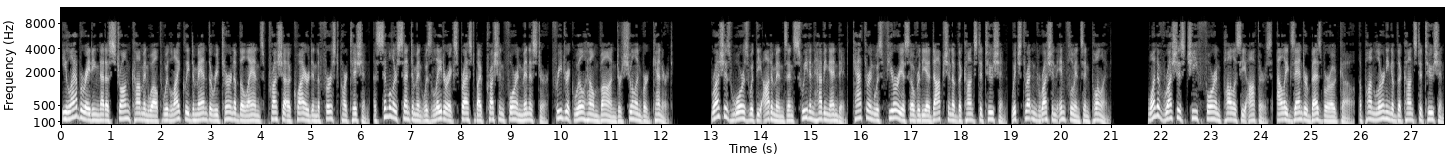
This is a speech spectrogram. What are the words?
Elaborating that a strong Commonwealth would likely demand the return of the lands Prussia acquired in the First Partition, a similar sentiment was later expressed by Prussian Foreign Minister, Friedrich Wilhelm von der Schulenburg-Kehnert. Russia's wars with the Ottomans and Sweden having ended, Catherine was furious over the adoption of the constitution, which threatened Russian influence in Poland. One of Russia's chief foreign policy authors, Alexander Bezborodko, upon learning of the constitution,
